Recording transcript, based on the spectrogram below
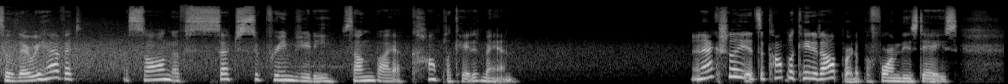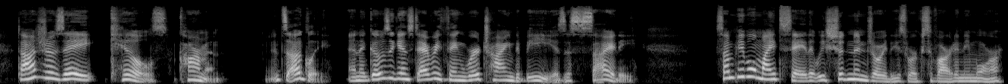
So there we have it a song of such supreme beauty sung by a complicated man. And actually, it's a complicated opera to perform these days. Don Jose kills Carmen. It's ugly, and it goes against everything we're trying to be as a society. Some people might say that we shouldn't enjoy these works of art anymore,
